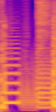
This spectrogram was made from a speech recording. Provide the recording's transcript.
Bye.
